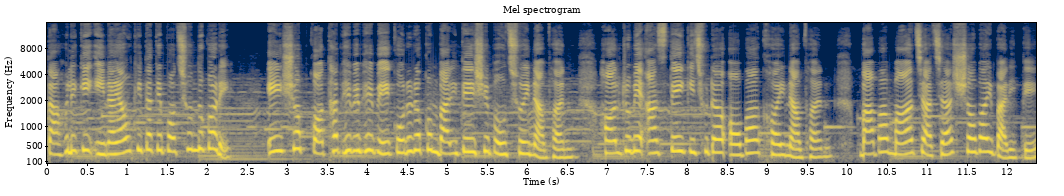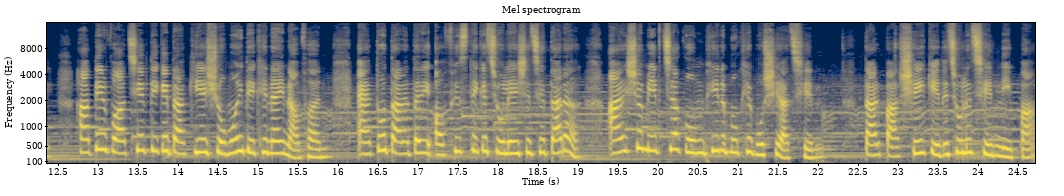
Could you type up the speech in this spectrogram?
তাহলে কি ইনায়াও কি তাকে পছন্দ করে? এই সব কথা ভেবে ভেবে কোনো রকম বাড়িতে এসে পৌঁছয় নাভান। হলরুমে আসতেই কিছুটা অবাক হয় নাভান। বাবা, মা, চাচা সবাই বাড়িতে। হাতের ওয়াচের দিকে তাকিয়ে সময় দেখে নেয় নাভান। এত তাড়াতাড়ি অফিস থেকে চলে এসেছে তারা? আয়েশা, মির্জা গম্ভীর মুখে বসে আছেন। তার পাশেই কেঁদে চলেছে নিপা।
